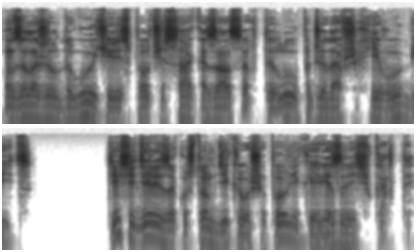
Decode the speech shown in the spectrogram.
Он заложил дугу и через полчаса оказался в тылу поджидавших его убийц. Те сидели за кустом дикого шиповника и резались в карты.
